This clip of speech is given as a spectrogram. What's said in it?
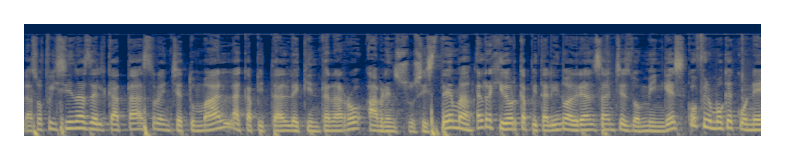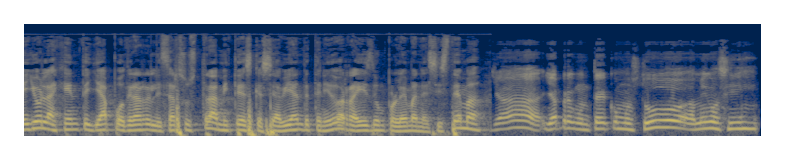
las oficinas del catastro en Chetumal, la capital de Quintana Roo, abren su sistema. El regidor capitalino Adrián Sánchez Domínguez confirmó que con ello la gente ya podrá realizar sus trámites que se habían detenido a raíz de un problema en el sistema. Ya, ya pregunté cómo estuvo, amigos, sí,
